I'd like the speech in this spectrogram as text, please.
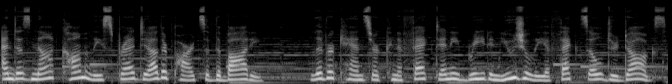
and does not commonly spread to other parts of the body. Liver cancer can affect any breed and usually affects older dogs,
